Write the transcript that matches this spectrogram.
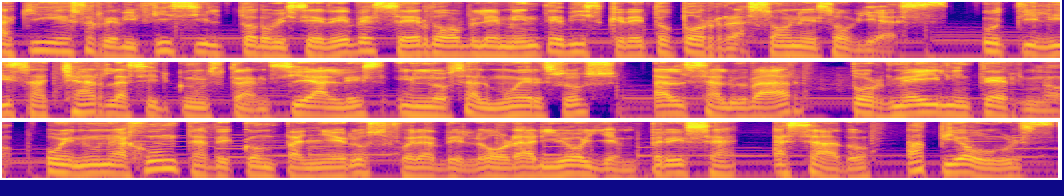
aquí es re difícil todo y se debe ser doblemente discreto por razones obvias. Utiliza charlas circunstanciales en los almuerzos, al saludar, por mail interno, o en una junta de compañeros fuera del horario y empresa, asado, happy hours,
